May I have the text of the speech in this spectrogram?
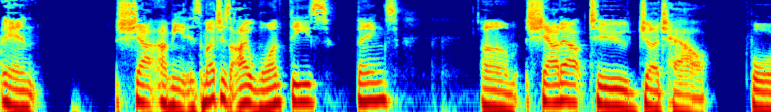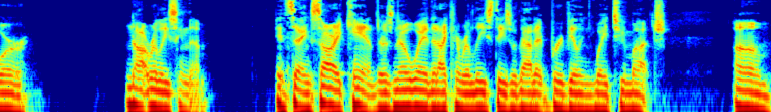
And shout, I mean, as much as I want these things, um, shout out to Judge Howell for not releasing them and saying, sorry, I can't. There's no way that I can release these without it revealing way too much. Um,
